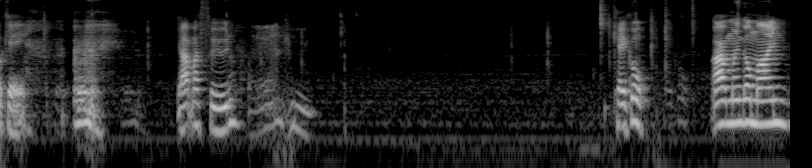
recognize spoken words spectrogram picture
Okay. Got my food. Okay, cool. Alright, I'm gonna go mine.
